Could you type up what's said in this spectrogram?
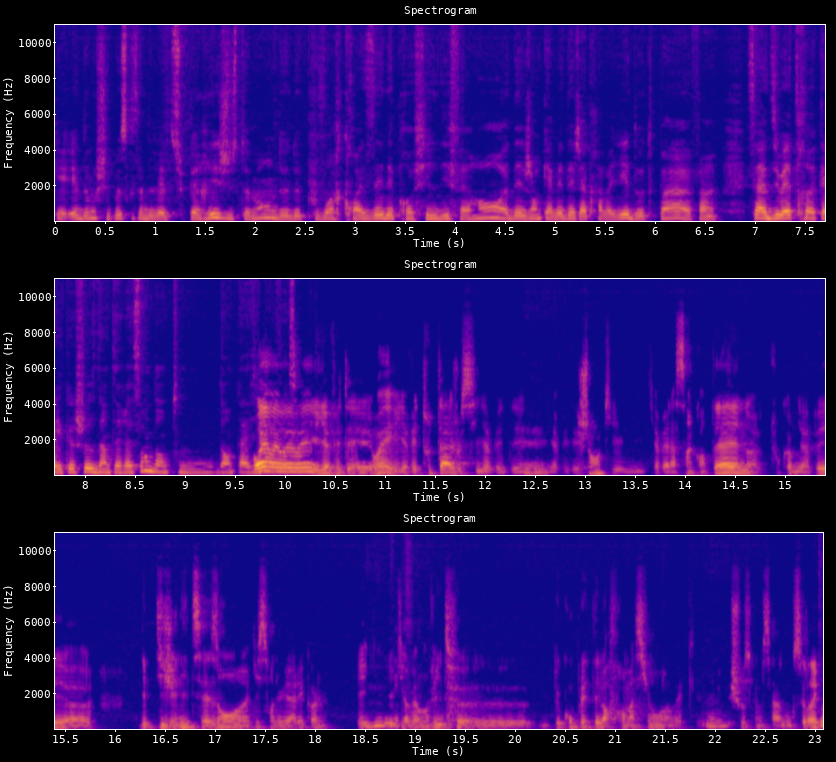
Et donc, je suppose que ça devait être super riche, justement, de, pouvoir croiser des profils différents, des gens qui avaient déjà travaillé, d'autres pas. Enfin, ça a dû être quelque chose d'intéressant dans, ton, dans ta vie. Oui, oui, oui. Il, y avait des, ouais, il y avait tout âge aussi. Il y avait des, mmh il y avait des gens qui, qui, avaient la cinquantaine, tout comme il y avait des petits génies de 16 ans hein, qui s'ennuyaient à l'école et, mmh qui avaient envie de, de, compléter leur formation avec euh, mmh des choses comme ça. Donc c'est vrai que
